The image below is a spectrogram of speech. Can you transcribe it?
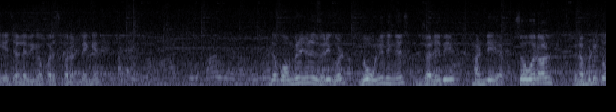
ये जलेबी के ऊपर इसको रख देंगे। The combination is very good though only thing is jalebi ठंडी है। सो ओवरऑल रबड़ी तो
